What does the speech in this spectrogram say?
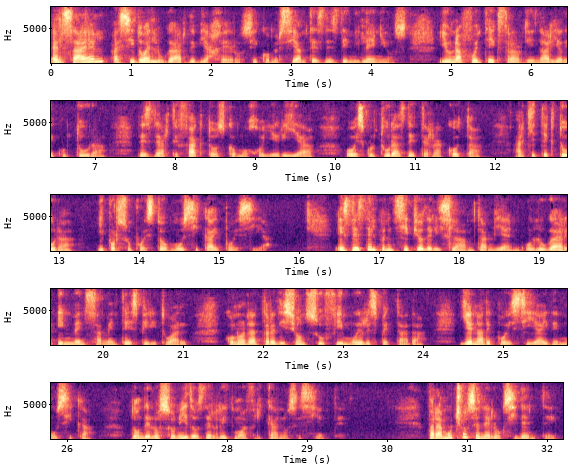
El Sahel ha sido el lugar de viajeros y comerciantes desde milenios y una fuente extraordinaria de cultura, desde artefactos como joyería o esculturas de terracota, arquitectura y, por supuesto, música y poesía. Es desde el principio del Islam también un lugar inmensamente espiritual, con una tradición sufí muy respetada, llena de poesía y de música, donde los sonidos del ritmo africano se sienten. Para muchos en el Occidente,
